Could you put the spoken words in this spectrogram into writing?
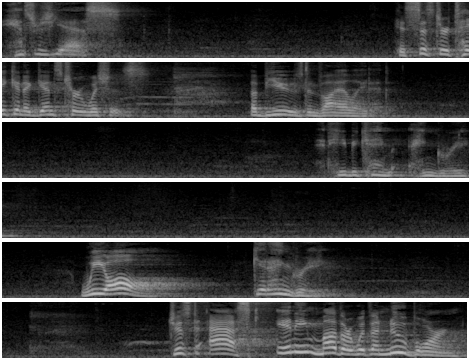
The answer is yes. His sister taken against her wishes, abused and violated. He became angry. We all get angry. Just ask any mother with a newborn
